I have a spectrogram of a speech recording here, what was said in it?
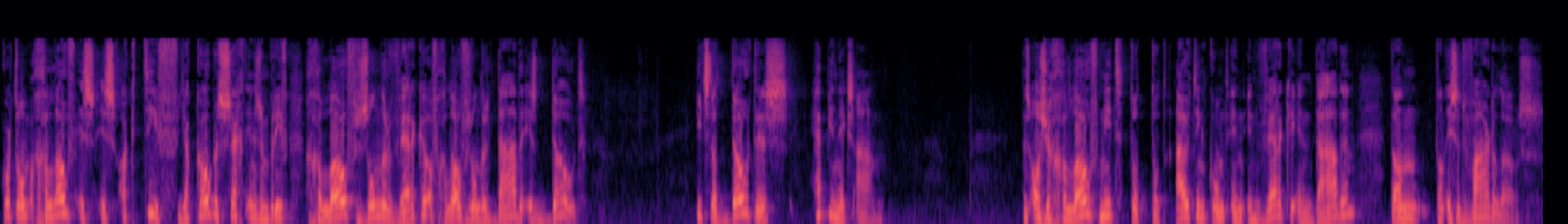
Kortom, geloof is, is actief. Jacobus zegt in zijn brief: geloof zonder werken of geloof zonder daden is dood. Iets dat dood is, heb je niks aan. Dus als je geloof niet tot, tot uiting komt in, in werken, in daden, dan, dan is het waardeloos.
